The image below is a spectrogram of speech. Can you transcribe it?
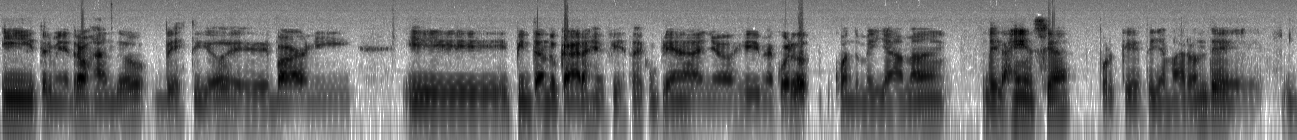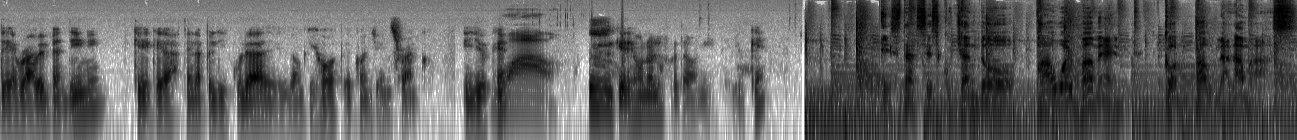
Y terminé trabajando vestido de Barney, y pintando caras en fiestas de cumpleaños. Y me acuerdo cuando me llaman de la agencia, porque te llamaron de, de Rabbit Bandini, que quedaste en la película de Don Quijote con James Franco. ¿Y yo qué? ¡Wow! Y que eres uno de los protagonistas. ¿Y yo qué? Estás escuchando Power Moment con Paula Lamas.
